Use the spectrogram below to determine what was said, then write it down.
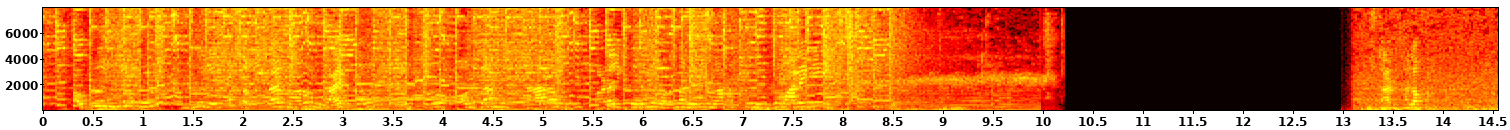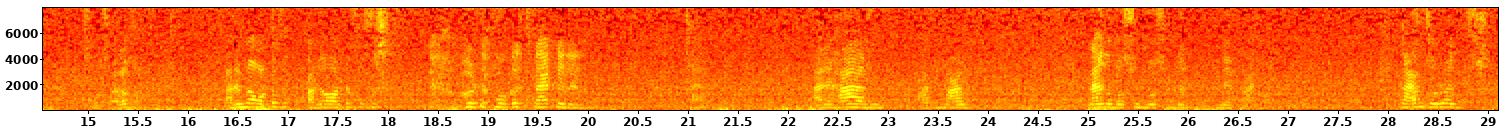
बाय आउटरो एंजॉय करो वीडियो देखो सब्सक्राइब मारो लाइक करो करो और क्या मैं जा रहा हूँ पढ़ाई करने वरना मेरी माँ आपको मेरे को मारेगी झालं का हो झालं का अरे मी ऑटो अरे ऑटो फोकस ऑटो फोकस काय केलेलं काय अरे हा आज मा नाही ग बसून बसून जर कुठले काय काम करू आज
